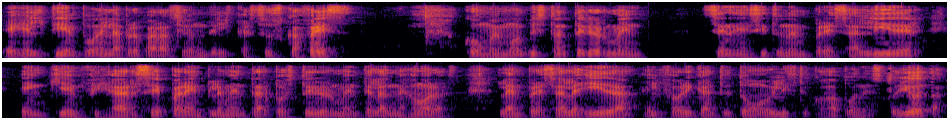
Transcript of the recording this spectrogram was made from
es el tiempo en la preparación de sus cafés. Como hemos visto anteriormente, se necesita una empresa líder en quien fijarse para implementar posteriormente las mejoras. La empresa elegida, el fabricante automovilístico japonés Toyota.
